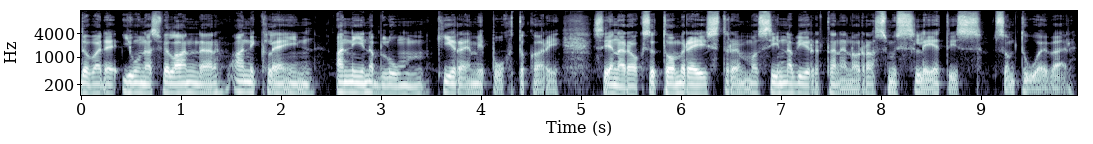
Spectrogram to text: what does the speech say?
Då var det Jonas Welander, Annie Klein, Anina Blom, Kiremi Puhtokari, senare också Tom Reiström och Sinna Virtanen och Rasmus Sletis som tog över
